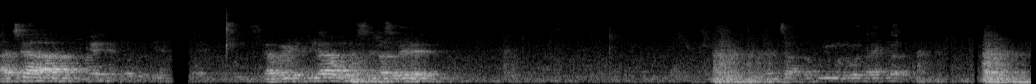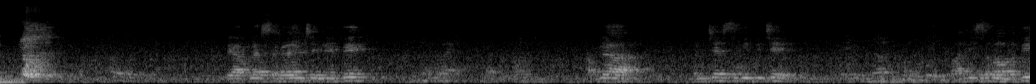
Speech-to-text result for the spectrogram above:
आजच्या या बैठकीला उपस्थित असलेले त्यांचं आता तुम्ही मनोगत ऐकलं. ते आपल्या सगळ्यांचे नेते आपल्या पंचायत समितीचे माजी सभापती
